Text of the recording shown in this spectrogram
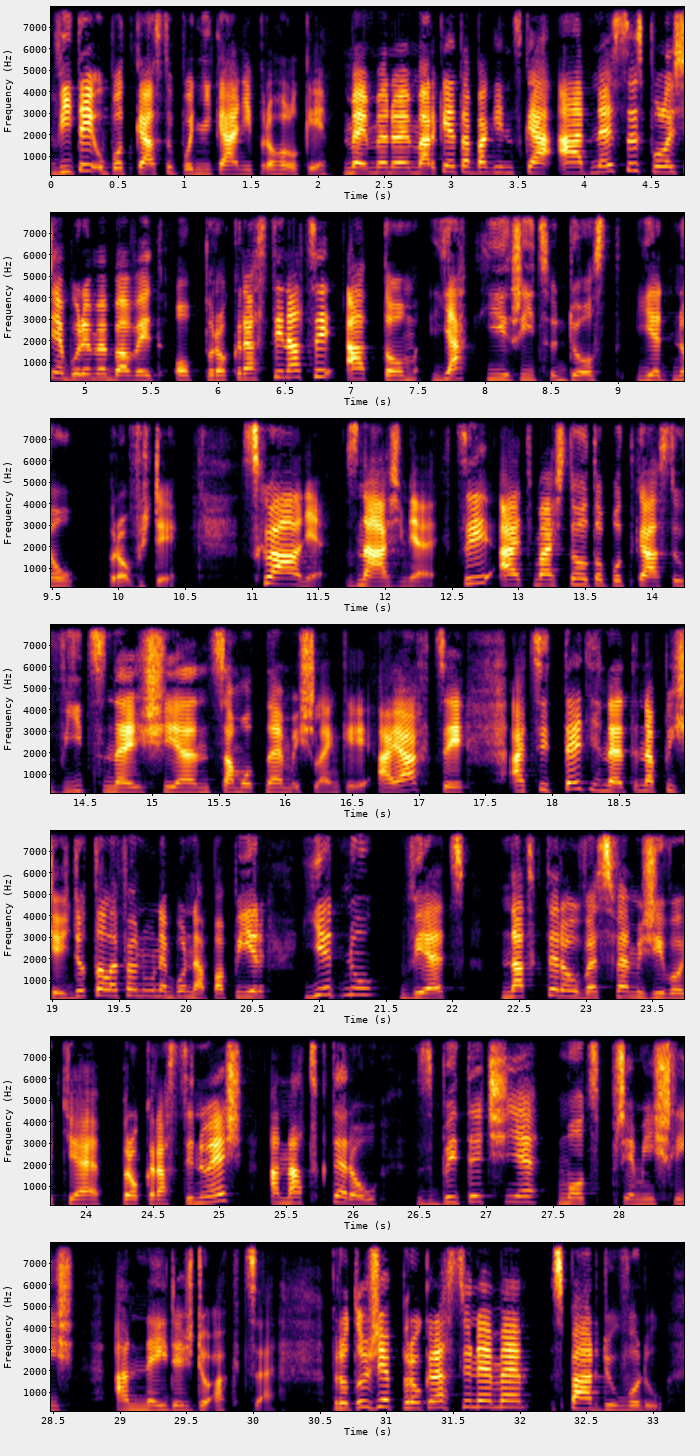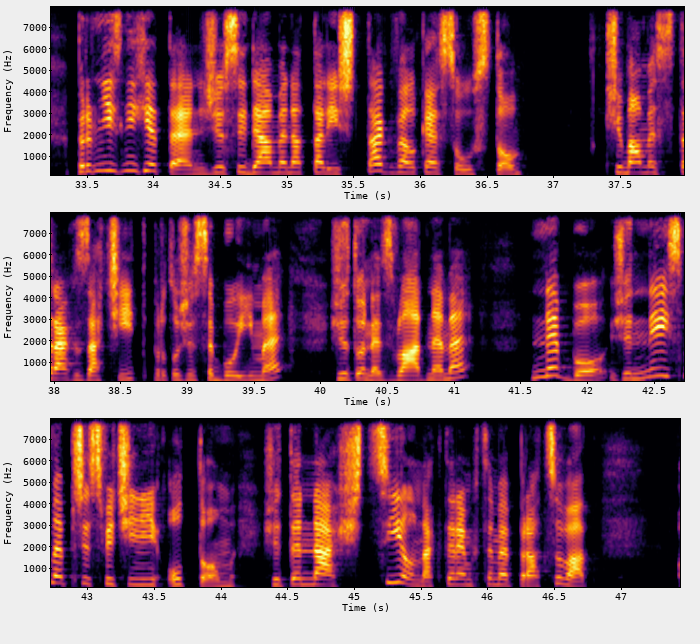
Vítej u podcastu Podnikání pro holky. Mé jméno je Markéta Baginská a dnes se společně budeme bavit o prokrastinaci a tom, jak jí říct dost jednou provždy. Schválně, znáš mě. Chci, ať máš z tohoto podcastu víc než jen samotné myšlenky. A já chci, ať si teď hned napíšeš do telefonu nebo na papír jednu věc, nad kterou ve svém životě prokrastinuješ a nad kterou zbytečně moc přemýšlíš a nejdeš do akce. Protože prokrastinujeme z pár důvodů. První z nich je ten, že si dáme na talíř tak velké sousto, že máme strach začít, protože se bojíme, že to nezvládneme, nebo že nejsme přesvědčeni o tom, že ten náš cíl, na kterém chceme pracovat,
